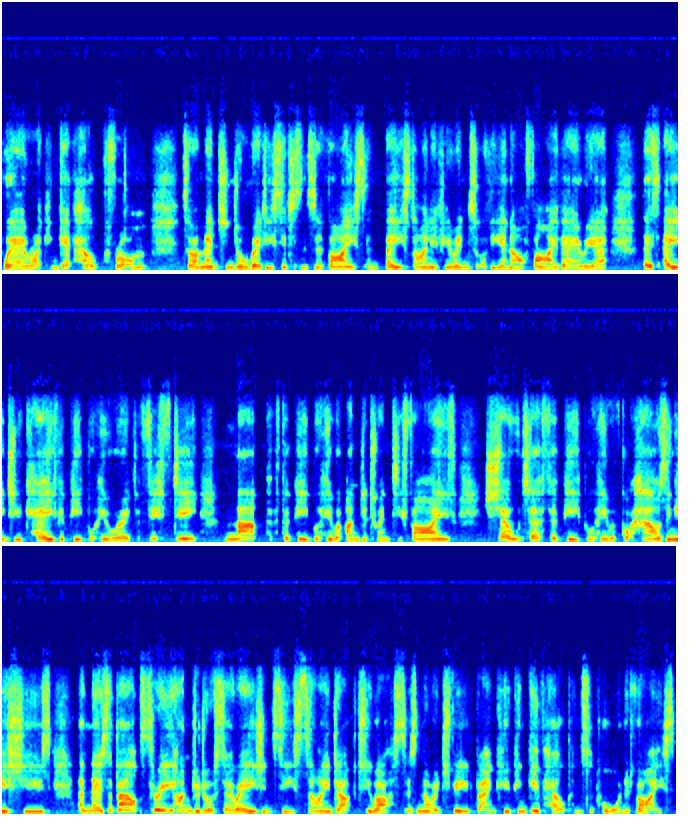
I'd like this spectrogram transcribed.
where I can get help from. So I mentioned already Citizens Advice and Baseline if you're in sort of the NR5 area. There's Age UK for people who are over 50, MAP for people who are under 25, Shelter for people who have got housing issues. And there's about 300 or so agencies signed up to us as Norwich Food Bank who can give help and support and advice.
